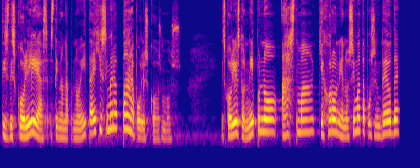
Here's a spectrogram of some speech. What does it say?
της δυσκολίας στην αναπνοή τα έχει σήμερα πάρα πολλοί κόσμος. Δυσκολίες στον ύπνο, άσθμα και χρόνια νοσήματα που συνδέονται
